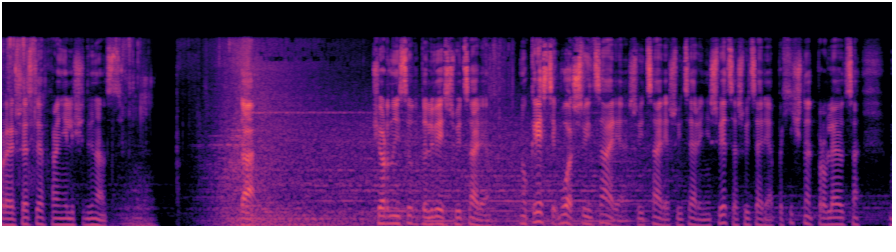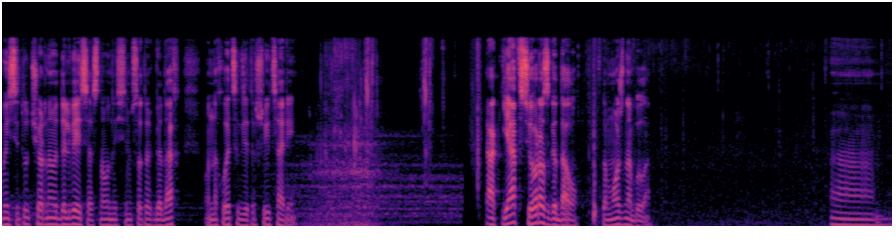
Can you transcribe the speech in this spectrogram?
Происшествие в хранилище 12. Да. Черный институт Эльвейс, Швейцария. Ну, крестик, вот, Швейцария, Швейцария, Швейцария, не Швеция, а Швейцария. Похищенные отправляются в институт Черного Дельвейса, основанный в 700-х годах. Он находится где-то в Швейцарии. Так, я все разгадал, что можно было. Эм,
